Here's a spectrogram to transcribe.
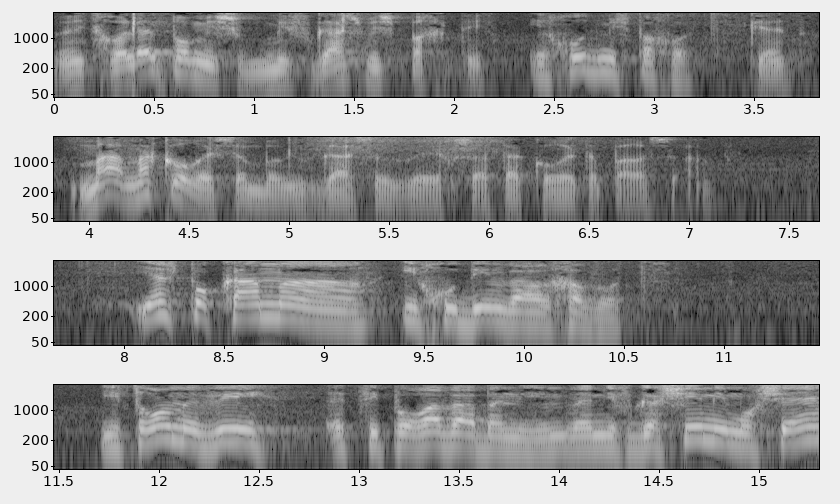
ומתחולל פה מש- מפגש משפחתי. איחוד משפחות. כן. מה, מה קורה שם במפגש הזה, איך שאתה קורא את הפרשה? יש פה כמה איחודים והרחבות. יתרו מביא את ציפורה והבנים, והם נפגשים עם משה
